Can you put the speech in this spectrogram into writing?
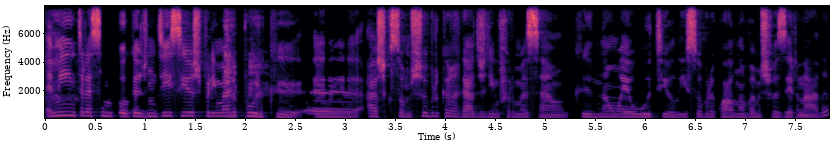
a mim interessam um pouco as notícias, primeiro porque uh, acho que somos sobrecarregados de informação que não é útil e sobre a qual não vamos fazer nada.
